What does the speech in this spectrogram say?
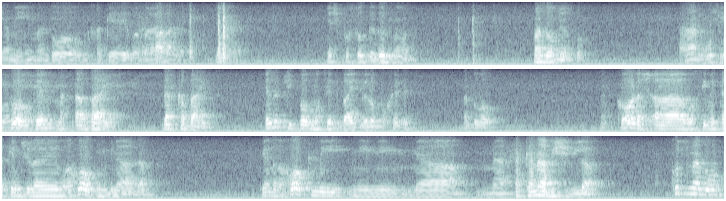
ימים הדרור מחכה בבית. כן. יש פה סוד גדול מאוד. מה זה אומר פה? הציפור, כן, מצאה בית, דווקא בית. איזה ציפור מוצאת בית ולא פוחדת? הדרור. כל השאר עושים את הקן שלהם רחוק מבני האדם. כן, רחוק מ, מ, מ, מה, מהסכנה בשבילם, חוץ מהדרום.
